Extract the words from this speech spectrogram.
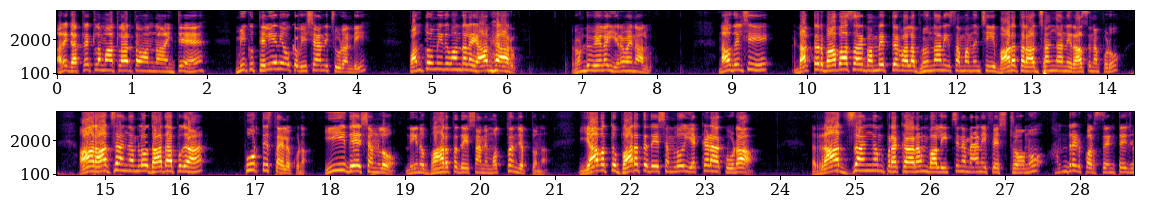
అరే గట్లెట్లా మాట్లాడతామన్నా అంటే మీకు తెలియని ఒక విషయాన్ని చూడండి. పంతొమ్మిది వందల యాభై ఆరు రెండు వేల ఇరవై నాలుగు. నాకు తెలిసి డాక్టర్ బాబాసాహెబ్ అంబేద్కర్ వాళ్ళ బృందానికి సంబంధించి భారత రాజ్యాంగాన్ని రాసినప్పుడు ఆ రాజ్యాంగంలో దాదాపుగా పూర్తి స్థాయిలో కూడా ఈ దేశంలో నేను భారతదేశాన్ని మొత్తం చెప్తున్నా యావత్తు భారతదేశంలో ఎక్కడా కూడా రాజ్యాంగం ప్రకారం వాళ్ళు ఇచ్చిన మేనిఫెస్టోను హండ్రెడ్ పర్సెంటేజ్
